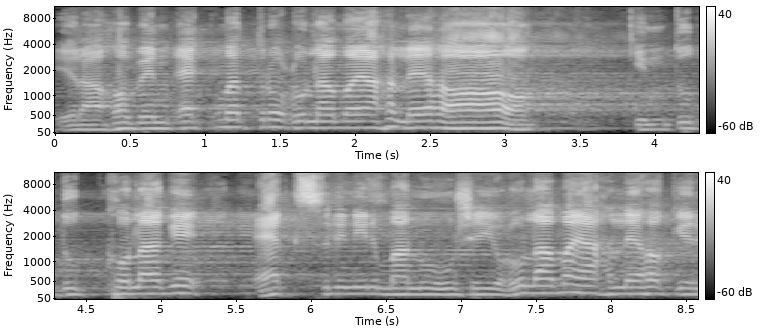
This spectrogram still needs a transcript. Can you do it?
এরা হবেন একমাত্র ওলামায় আহলে হক। কিন্তু দুঃখ লাগে, এক শ্রেণির মানুষ এই ওলামায় আহলে হকের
